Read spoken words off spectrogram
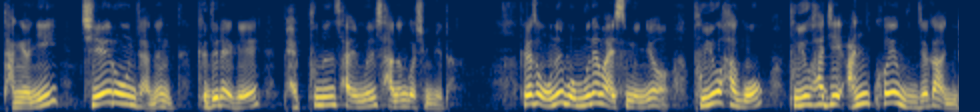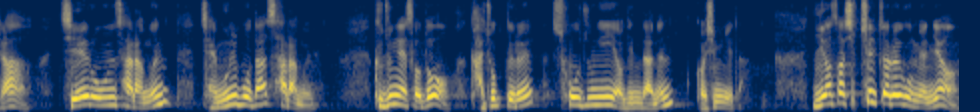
당연히 지혜로운 자는 그들에게 베푸는 삶을 사는 것입니다. 그래서 오늘 본문의 말씀은요, 부유하고 부유하지 않고의 문제가 아니라 지혜로운 사람은 재물보다 사람을, 그 중에서도 가족들을 소중히 여긴다는 것입니다. 이어서 17절을 보면요.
